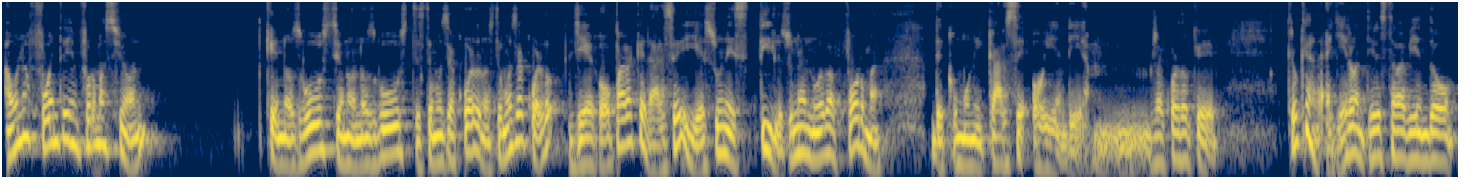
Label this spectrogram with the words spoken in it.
a una fuente de información que nos guste o no nos guste, estemos de acuerdo o no estemos de acuerdo, llegó para quedarse y es un estilo, es una nueva forma de comunicarse hoy en día. Mm, recuerdo que, creo que ayer o anterior estaba viendo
